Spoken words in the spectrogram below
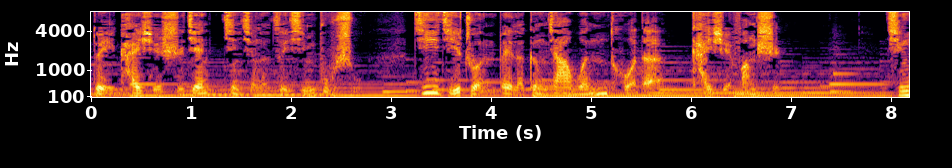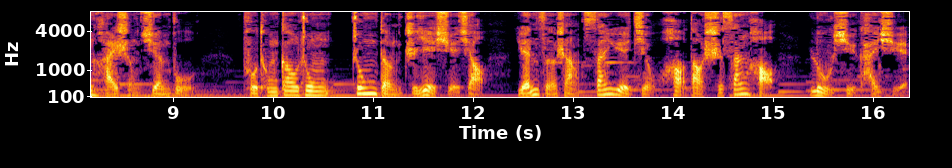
对开学时间进行了最新部署。积极准备了更加稳妥的开学方式。青海省宣布，普通高中中等职业学校原则上三月九号到十三号陆续开学，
